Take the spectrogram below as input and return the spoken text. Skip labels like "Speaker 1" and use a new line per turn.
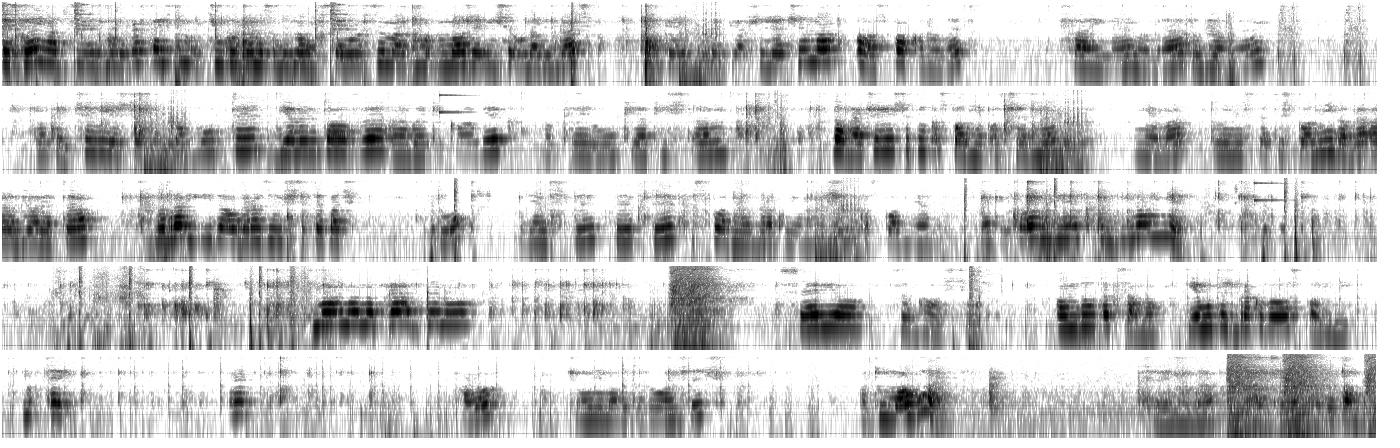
Jest kolejny odcinek z Minecrafta i w tym odcinku gramy sobie znowu w m- może mi się uda wygrać. Okej, tutaj pierwsze rzeczy. No, o, spoko nawet. Fajne, dobra, to biorę. Okej, czyli jeszcze tylko buty diamentowe albo jakiekolwiek. Okej, łuk jakiś tam. Dobra, czyli jeszcze tylko spodnie potrzebne. Nie ma. Tu niestety spodni, dobra, ale biorę to. Dobra, i idę od razu już się tepać tu. Więc pyk, pyk, pyk. Spodnie brakują mi szybko, spodnie. Jakiekolwiek, no nie. No, no naprawdę, no. Serio? Za gościu. On był tak samo. Jemu też brakowało spodni. No ej. E. Halo? Czemu nie mogę to wyłączyć? A tu mogłem? Okej, dobra, poczekajcie, ja sobie tamtym.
